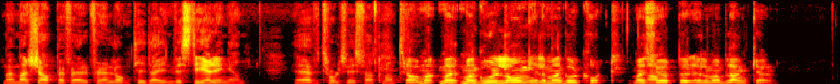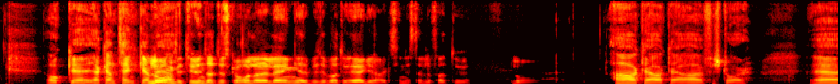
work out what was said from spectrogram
man, man köper för, för den långtida investeringen. Eh, troligtvis för att man tror... Ja, man, man, man, går lång eller man går kort. Man ja. köper eller man blankar. Och eh, jag kan tänka mig... Lång att... betyder inte att du ska hålla det länge, det betyder bara att du äger aktien istället för att du lång. Ah, Okej, okay, okay, ja, jag förstår. Eh,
